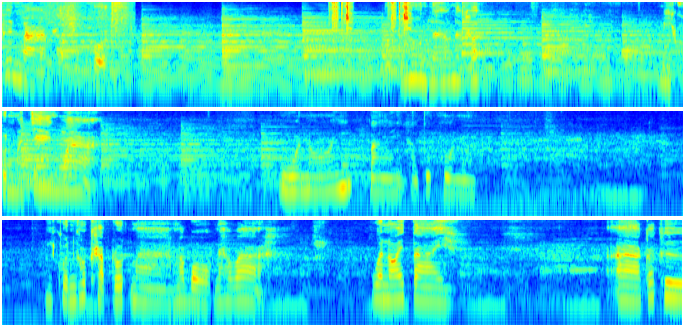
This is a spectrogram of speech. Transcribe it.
ขึ้นมาค่ะทุกคนนู่นแล้วนะคะ มีคนมาแจ้งว่าวัวน้อยตายค่ะทุกคน มีคนเขาขับรถมามาบอกนะคะว่าวัวน้อยตาย อ่าก็คือ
